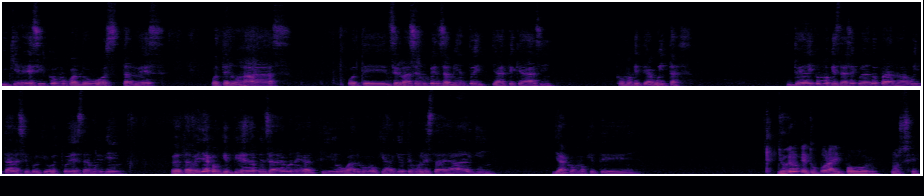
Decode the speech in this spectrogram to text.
Y quiere decir como cuando vos tal vez o te enojas o te encerras en un pensamiento y ya te quedas así, como que te agüitas. Entonces hay como que estarse cuidando para no agüitarse, porque vos puedes estar muy bien, pero tal vez ya con que empieces a pensar algo negativo o algo que alguien te molesta de alguien, ya como que te... Yo creo que tú por ahí, por, no sé,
